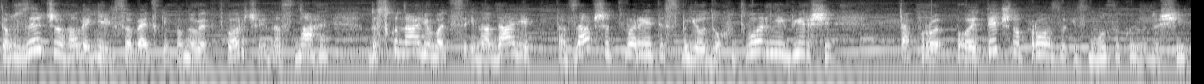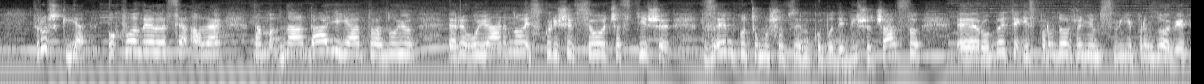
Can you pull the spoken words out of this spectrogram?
Тож зичу Галині Лісовецькій плановик творчої наснаги досконалюватися і надалі та завжди творити свої одухотворні вірші та про поетичну прозу із музикою в душі. Трошки я похвалилася, але надалі я планую регулярно і, скоріше всього, частіше взимку, тому що взимку буде більше часу е, робити із продовженням свої прозові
